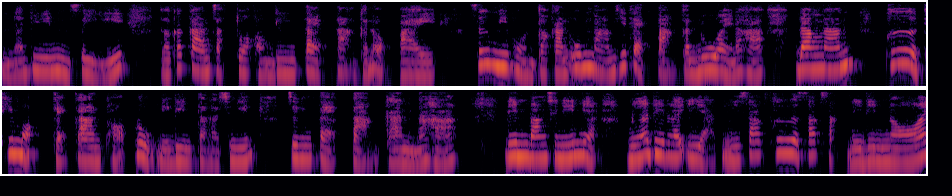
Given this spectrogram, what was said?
เนื้อดินสี แล้วก็การจับตัวของดินแตกต่างกันออกไป ซึ่งมีผลต่อการอุ้มน้ำที่แตกต่างกันด้วยนะคะ ดังนั้นพืชที่เหมาะแก่การเพาะปลูกในดินแต่ละชนิดจึงแตกต่างกันนะคะ ดินบางชนิดเนี่ยเนื้อดินละเอียดมีซากพืชซากสัตว์ในดินน้อย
